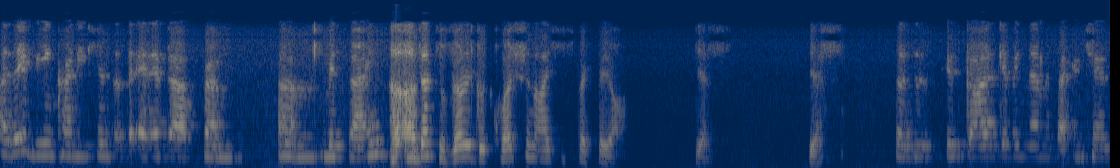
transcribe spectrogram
Are they reincarnations of the Rav from um, Mitzrayim? Uh, that's a very good question. I suspect they are. Yes. Yes. So does, is God giving them a second chance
